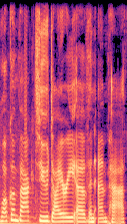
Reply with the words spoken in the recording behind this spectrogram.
Welcome back to Diary of an Empath.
